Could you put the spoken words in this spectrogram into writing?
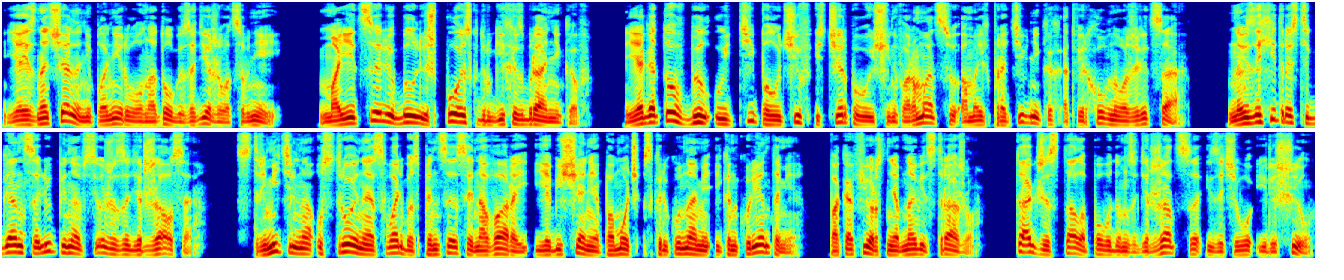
я изначально не планировал надолго задерживаться в ней. Моей целью был лишь поиск других избранников. Я готов был уйти, получив исчерпывающую информацию о моих противниках от Верховного Жреца. Но из-за хитрости Ганса Люпина все же задержался, Стремительно устроенная свадьба с принцессой Наварой и обещание помочь с крикунами и конкурентами, пока Ферст не обновит стражу, также стало поводом задержаться, из-за чего и решил,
